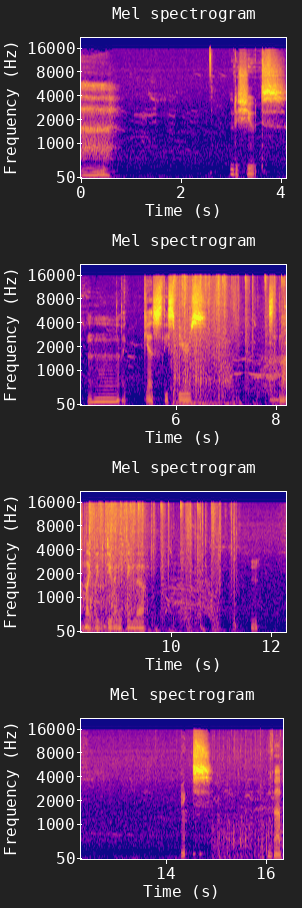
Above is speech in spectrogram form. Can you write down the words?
Uh, who to shoot? Uh, I guess these spears. It's not likely to do anything though. Hmm. Right. Move up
